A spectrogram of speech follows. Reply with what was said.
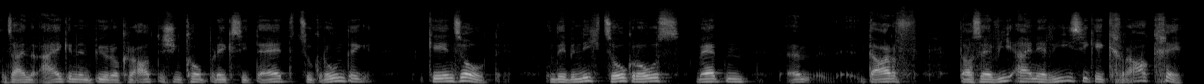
an seiner eigenen bürokratischen Komplexität zugrunde gehen sollte und eben nicht so groß werden ähm, darf, dass er wie eine riesige Krake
